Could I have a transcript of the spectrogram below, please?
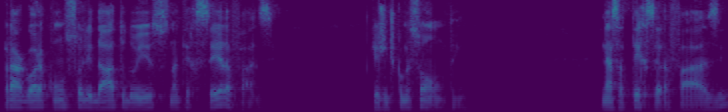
para agora consolidar tudo isso na terceira fase, que a gente começou ontem. Nessa terceira fase,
